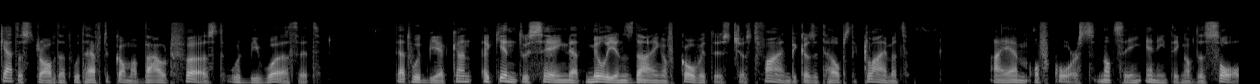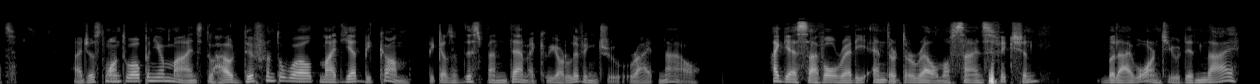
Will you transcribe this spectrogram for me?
catastrophe that would have to come about first would be worth it. That would be akin, to saying that millions dying of COVID is just fine because it helps the climate. I am, of course, not saying anything of the sort. I just want to open your mind to how different the world might yet become because of this pandemic we are living through right now. I guess I've already entered the realm of science fiction, but I warned you, didn't I?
